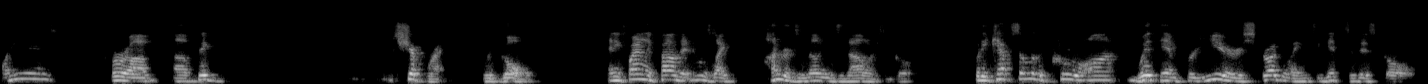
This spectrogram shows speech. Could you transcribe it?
20 years, for a, a big shipwreck with gold. And he finally found it. It was like hundreds of millions of dollars in gold. But he kept some of the crew on with him for years, struggling to get to this goal.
